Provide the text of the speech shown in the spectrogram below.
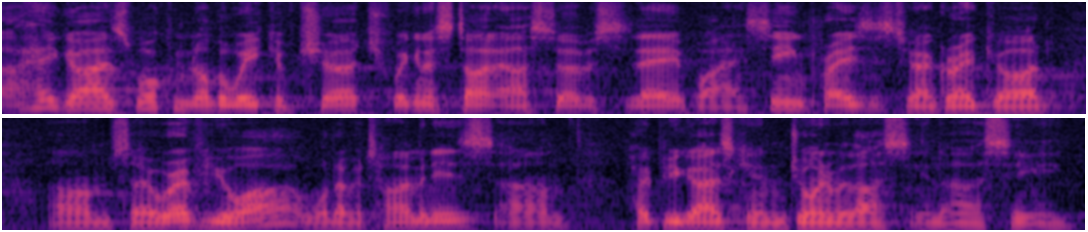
Uh, hey guys, welcome to another week of church. We're going to start our service today by singing praises to our great God. Um, so, wherever you are, whatever time it is, um, hope you guys can join with us in uh, singing.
